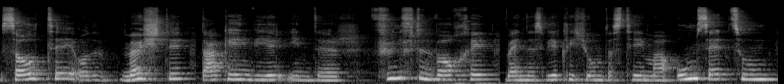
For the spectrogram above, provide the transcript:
sollte oder möchte. Da gehen wir in der fünften Woche, wenn es wirklich um das Thema Umsetzung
